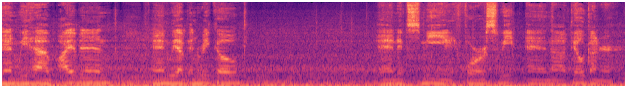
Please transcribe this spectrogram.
then we have Ivan, and we have Enrico, and it's me for sweep and uh, tail gunner.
